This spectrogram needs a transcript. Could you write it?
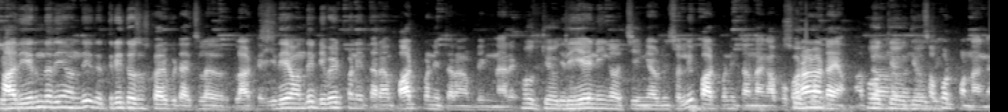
அது இருந்ததையும் வந்து இது த்ரீ தௌசண்ட் ஸ்கொயர் ஃபீட் ஆக்சுவலாக ஒரு பிளாட் இதே வந்து டிவைட் பண்ணி தரேன் பார்ட் பண்ணி தரேன் அப்படின்னாரு. ஓகே இது ஏன் நீங்க வச்சீங்க அப்படின்னு சொல்லி பார்ட் பண்ணி தந்தாங்க. அப்போ. கொரோனா டைம் அப்போ. சப்போர்ட் பண்ணாங்க.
